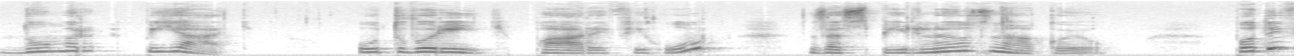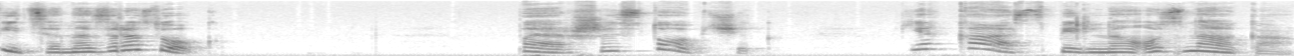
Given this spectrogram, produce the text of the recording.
номер 5. Утворіть пари фігур за спільною ознакою. Подивіться на зразок. Перший стовпчик. Яка спільна ознака?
